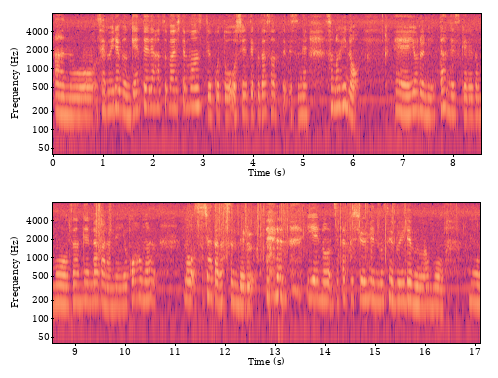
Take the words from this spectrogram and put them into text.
あのセブンイレブン限定で発売してますっていうことを教えてくださってですねその日の、えー、夜に行ったんですけれども残念ながらね横浜のスジャタが住んでる 家の自宅周辺のセブンイレブンはもうもう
